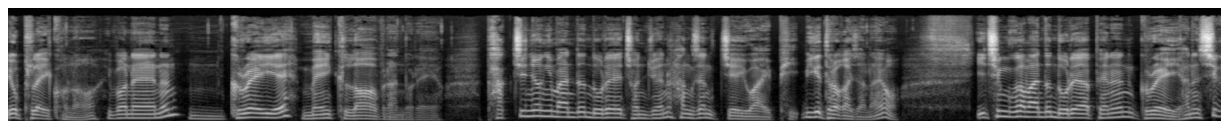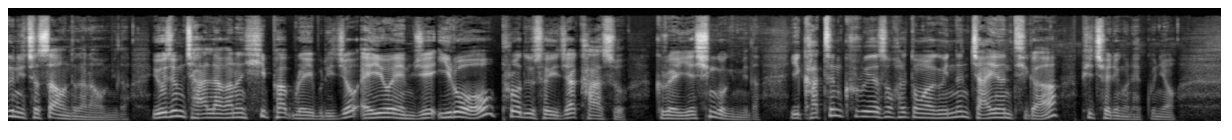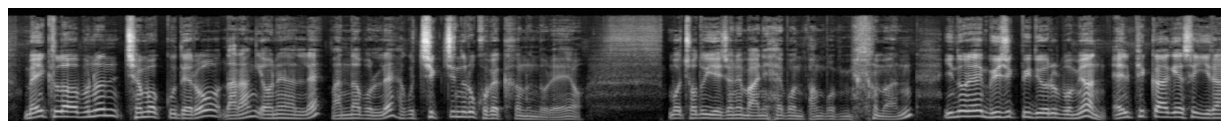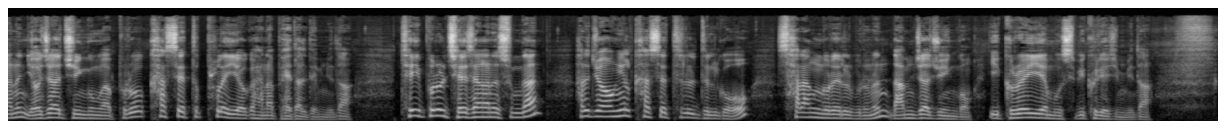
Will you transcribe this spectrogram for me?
요 플레이 코너. 이번에는 음, 그레이의 Make Love란 노래예요. 박진영이 만든 노래 전주에는 항상 JYP 이게 들어가잖아요. 이 친구가 만든 노래 앞에는 그레이 하는 signature sound가 나옵니다. 요즘 잘 나가는 힙합 레이블이죠. AOMG의 1호 프로듀서이자 가수 그레이의 신곡입니다. 이 같은 크루에서 활동하고 있는 자이언티가 피처링을 했군요. Make Love는 제목 그대로 나랑 연애할래? 만나볼래? 하고 직진으로 고백하는 노래예요. 뭐 저도 예전에 많이 해본 방법입니다만 이 노래의 뮤직비디오를 보면 LP 가게에서 일하는 여자 주인공 앞으로 카세트 플레이어가 하나 배달됩니다. 테이프를 재생하는 순간 하루 종일 카세트를 들고 사랑 노래를 부르는 남자 주인공 이 그레이의 모습이 그려집니다.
